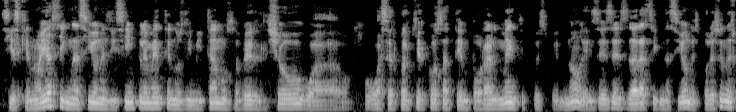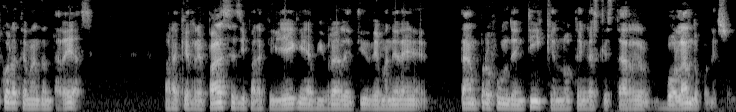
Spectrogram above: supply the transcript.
Si es que no hay asignaciones y simplemente nos limitamos a ver el show o a, hacer cualquier cosa temporalmente, pues, pues no, es, es, dar asignaciones. Por eso en la escuela te mandan tareas, para que repases y para que llegue a vibrar de manera tan profunda en ti que no tengas que estar volando con eso.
